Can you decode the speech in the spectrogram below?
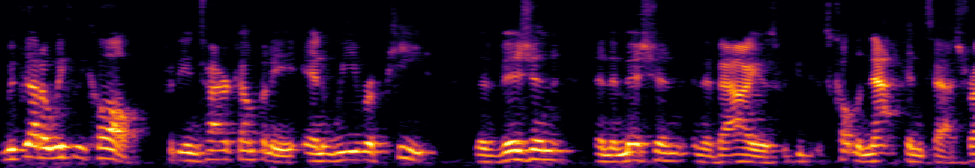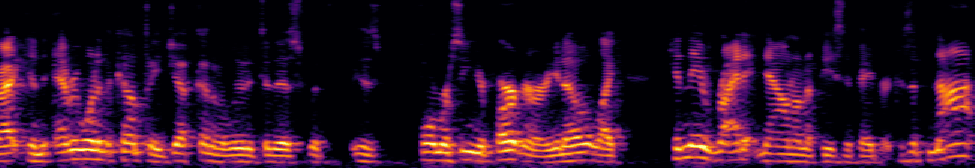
we've got a weekly call for the entire company, and we repeat the vision and the mission and the values. Could, it's called the napkin test, right? Can everyone in the company, Jeff kind of alluded to this with his former senior partner, you know, like, can they write it down on a piece of paper? Because if not,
